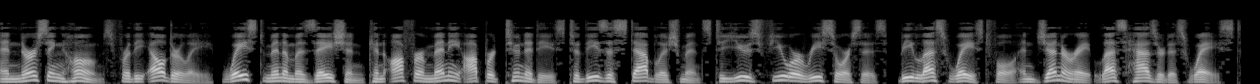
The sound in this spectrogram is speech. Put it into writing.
and nursing homes for the elderly. Waste minimization can offer many opportunities to these establishments to use fewer resources, be less wasteful and generate less hazardous waste.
